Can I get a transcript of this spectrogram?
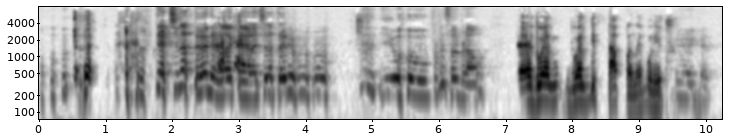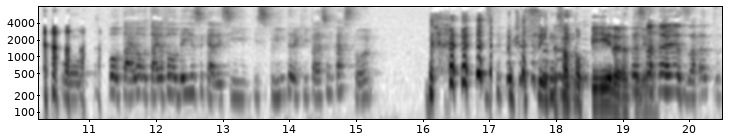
ponta. Tem a Tina Turner lá, cara. A Tina Turner e o, e o Professor Brown. É duelo, duelo de tapa, né? Bonito. É, cara. O, pô, o Tyler, o Tyler falou bem isso, cara. Esse Splinter aqui parece um castor. Sim. É só topeira, tá ligado? é, exato.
